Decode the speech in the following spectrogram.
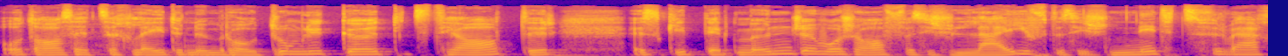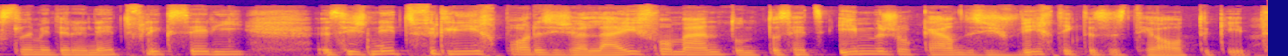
Auch das hat sich leider nicht mehr geholt. Darum Leute gehen ins Theater. Es gibt dort Menschen, die arbeiten. Es ist live. Das ist nicht zu verwechseln mit einer Netflix-Serie. Es ist nicht vergleichbar. Es ist ein Live-Moment und das hat es immer schon gegeben. Und es ist wichtig, dass es Theater gibt.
